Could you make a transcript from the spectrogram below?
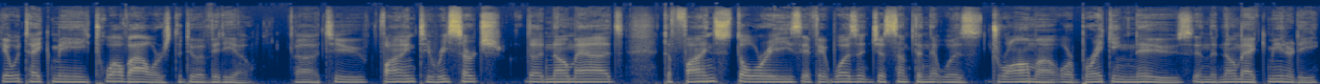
It would take me 12 hours to do a video, uh, to find, to research the nomads to find stories if it wasn't just something that was drama or breaking news in the nomad community.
